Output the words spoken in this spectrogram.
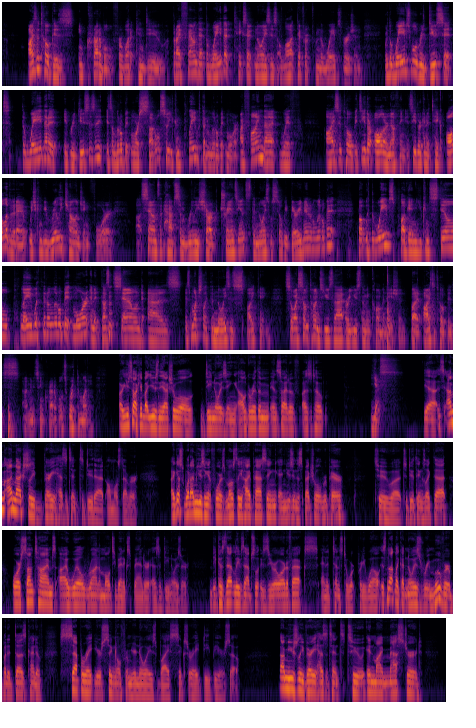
iZotope is incredible for what it can do, but I found that the way that it takes out noise is a lot different from the Waves version, where the Waves will reduce it the way that it, it reduces it is a little bit more subtle, so you can play with it a little bit more. I find that with iZotope, it's either all or nothing. It's either going to take all of it out, which can be really challenging for uh, sounds that have some really sharp transients. The noise will still be buried in it a little bit. But with the Waves plugin, you can still play with it a little bit more, and it doesn't sound as as much like the noise is spiking. So I sometimes use that or use them in combination. But iZotope is, I mean, it's incredible. It's worth the money. Are you talking about using the actual denoising algorithm inside of iZotope? Yes. Yeah, I'm I'm actually very hesitant to do that almost ever. I guess what I'm using it for is mostly high passing and using the spectral repair to uh, to do things like that. Or sometimes I will run a multiband expander as a denoiser because that leaves absolutely zero artifacts and it tends to work pretty well. It's not like a noise remover, but it does kind of separate your signal from your noise by six or eight dB or so. I'm usually very hesitant to, in my mastered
